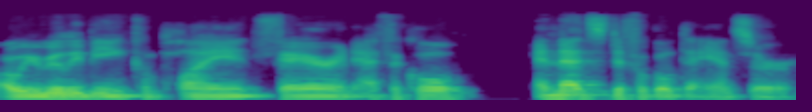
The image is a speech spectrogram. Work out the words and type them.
are we really being compliant, fair, and ethical? And that's difficult to answer.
